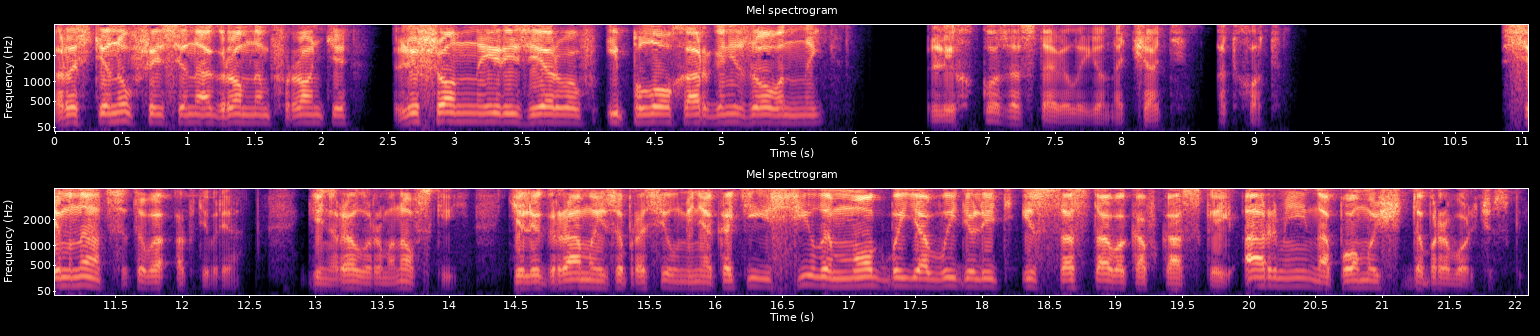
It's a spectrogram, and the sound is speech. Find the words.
растянувшейся на огромном фронте, лишенный резервов и плохо организованный, легко заставил ее начать отход. 17 октября генерал Романовский телеграммой запросил меня, какие силы мог бы я выделить из состава Кавказской армии на помощь добровольческой.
